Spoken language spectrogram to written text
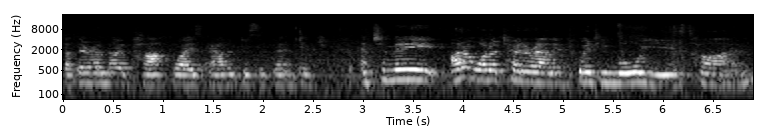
but there are no pathways out of disadvantage. And to me, I don't want to turn around in 20 more years' time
